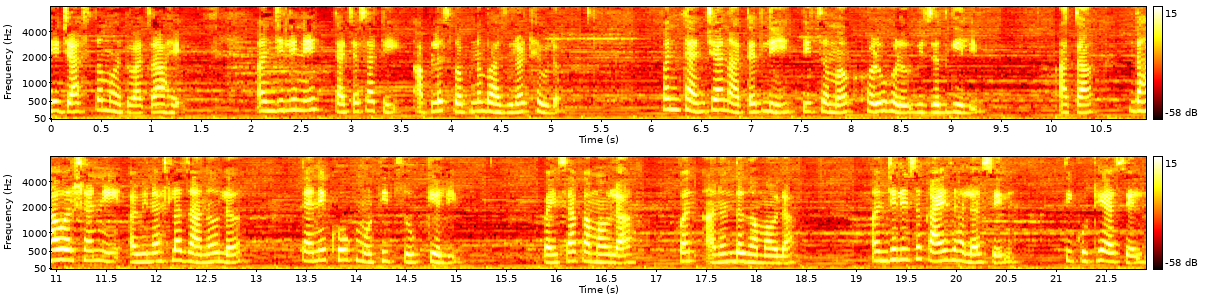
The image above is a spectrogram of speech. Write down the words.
हे जास्त महत्त्वाचं आहे. अंजलीने त्याच्यासाठी आपलं स्वप्न बाजूला ठेवलं. पण त्यांच्या नात्यातली ती चमक हळूहळू विजत गेली. आता दहा वर्षांनी अविनाशला जाणवलं त्याने खूप मोठी चूक केली. पैसा कमावला पण आनंद गमावला. अंजलीचं काय झालं असेल ती कुठे असेल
